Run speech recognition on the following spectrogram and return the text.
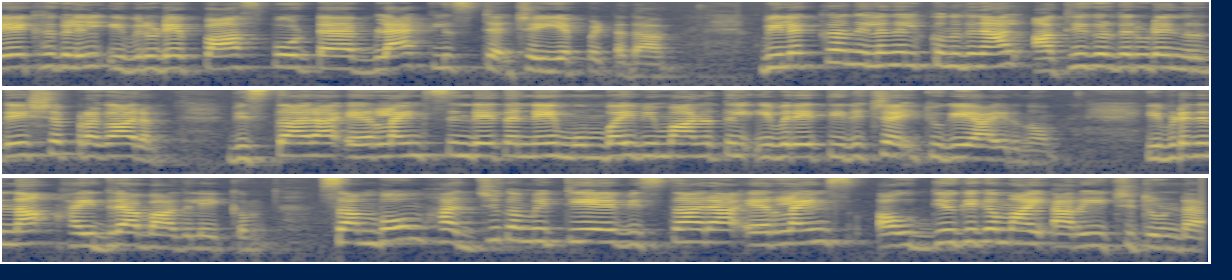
രേഖകളിൽ ഇവരുടെ പാസ്പോർട്ട് ബ്ലാക്ക് ലിസ്റ്റ് ചെയ്യപ്പെട്ടത്. വിലക്ക് നിലനിൽക്കുന്നതിനാൽ അധികൃതരുടെ നിർദ്ദേശപ്രകാരം വിസ്താര എയർലൈൻസിന്റെ തന്നെ മുംബൈ വിമാനത്തിൽ ഇവരെ തിരിച്ചയക്കുകയായിരുന്നു. ഇവിടെ നിന്ന് ഹൈദരാബാദിലേക്കും. സംഭവം ഹജ്ജ് കമ്മിറ്റിയെ വിസ്താര എയർലൈൻസ് ഔദ്യോഗികമായി അറിയിച്ചിട്ടുണ്ട്.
